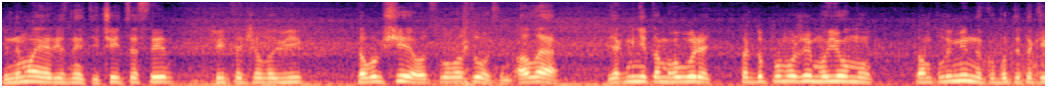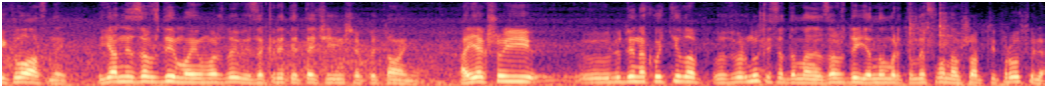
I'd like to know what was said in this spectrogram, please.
І немає різниці, чий це син, чий це чоловік. Та взагалі, от слова зовсім. Але як мені там говорять, так допоможи моєму там племіннику, бо ти такий класний. Я не завжди маю можливість закрити те чи інше питання. А якщо і е, людина хотіла б звернутися до мене, завжди є номер телефона в шапці профіля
